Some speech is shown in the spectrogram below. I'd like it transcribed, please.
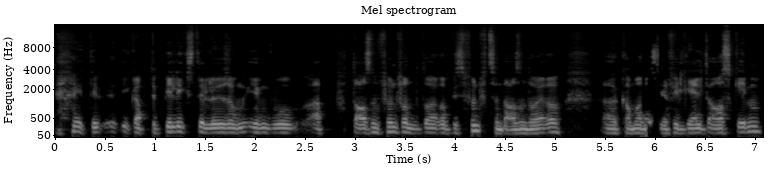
ich glaube, die billigste Lösung irgendwo ab 1500 Euro bis 15.000 Euro kann man da sehr viel Geld ausgeben.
